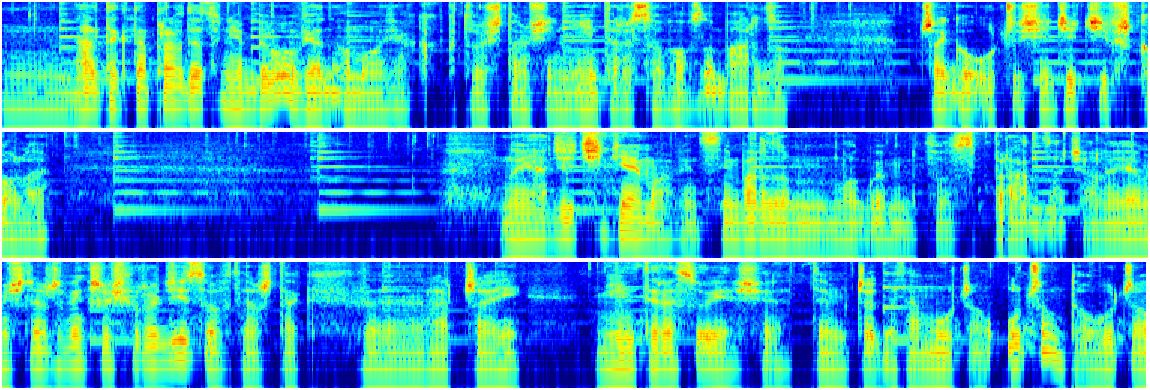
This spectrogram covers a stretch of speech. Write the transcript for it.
Mm, ale tak naprawdę to nie było wiadomo, jak ktoś tam się nie interesował za bardzo, czego uczy się dzieci w szkole. No ja dzieci nie ma, więc nie bardzo mogłem to sprawdzać, ale ja myślę, że większość rodziców też tak e, raczej nie interesuje się tym, czego tam uczą. Uczą to uczą,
